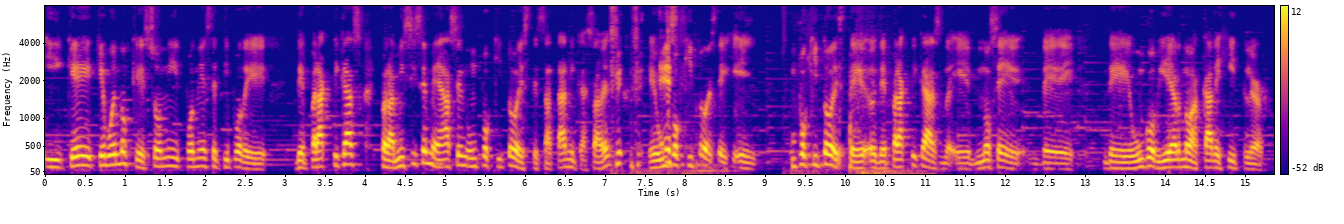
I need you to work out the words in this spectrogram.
y qué, qué, bueno que Sony pone este tipo de, prácticas, pero a mí sí se me hacen un poquito este, satánicas, ¿sabes? Eh, un poquito, este, eh, un poquito este, de prácticas, eh, no sé, de, de un gobierno acá de Hitler.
